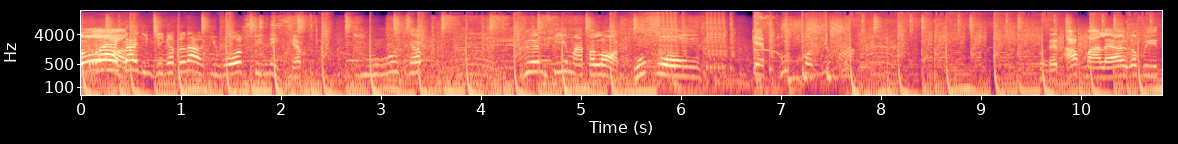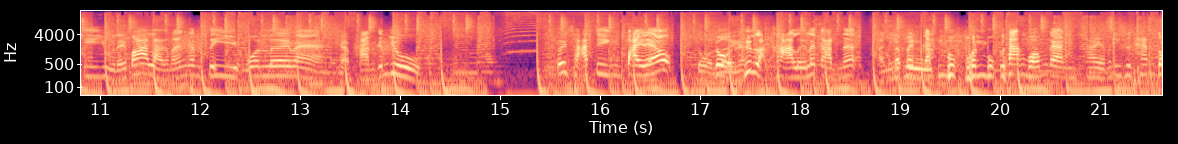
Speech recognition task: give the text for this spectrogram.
ก็แรกได้จริงๆครับทางด้านอีโวสฟินิกครับอีวูสครับเคลื่อนที่มาตลอดทุกวง เก็บทุกคนที่ฝากเซตอัพมาแล้วก็บีจีอยู่ในบ้านหลังนั้นกัน 4 คนเลยแม่หันกันอยู่เฮ้ยชาจริงไปแล้ว โดดขึ้นหลังคาเลยแล้วกันนะอันนี้แล้วเป็นการบุกบนบุกล่างพร้อมกัน ใช่ครับอันนี้คือแท่นโด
